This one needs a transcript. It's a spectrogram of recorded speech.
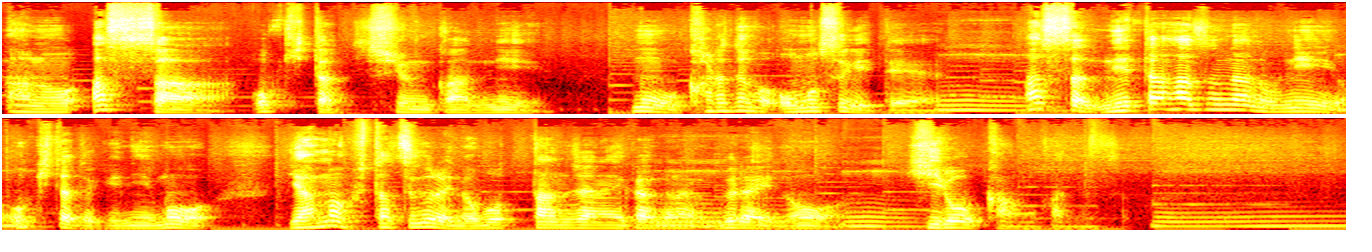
あの朝起きた瞬間にもう体が重すぎて、うん。朝寝たはずなのにうん。起きた時にもう山2つぐらい登ったんじゃないかぐらいの疲労感を感じるん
